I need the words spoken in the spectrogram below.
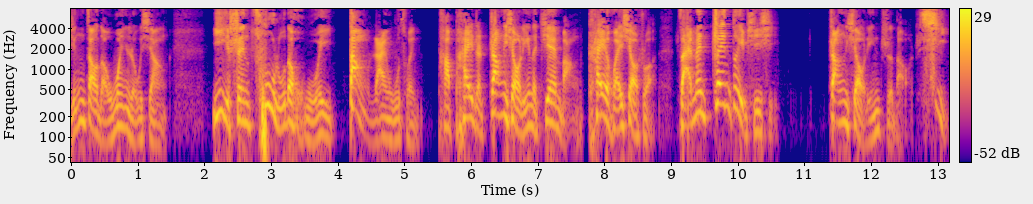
营造的温柔乡，一身粗鲁的虎威荡然无存。他拍着张啸林的肩膀，开怀笑说：“咱们真对脾气。”张啸林知道戏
